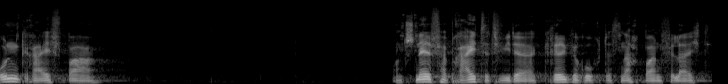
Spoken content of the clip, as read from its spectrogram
Ungreifbar und schnell verbreitet wie der Grillgeruch des Nachbarn vielleicht.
